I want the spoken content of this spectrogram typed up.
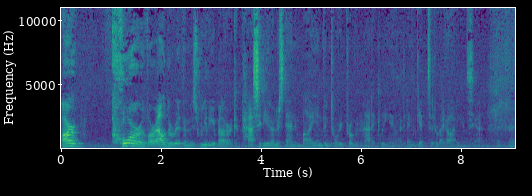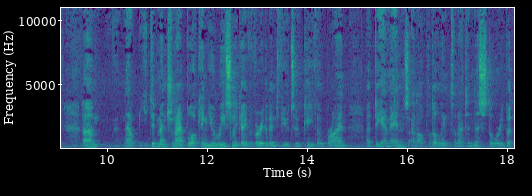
our core of our algorithm is really about our capacity to understand and buy inventory programmatically and, and get to the right audience. Yeah. Okay. Um, now, you did mention ad blocking. You recently gave a very good interview to Keith O'Brien at DMNs, and I'll put a link to that in this story. But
